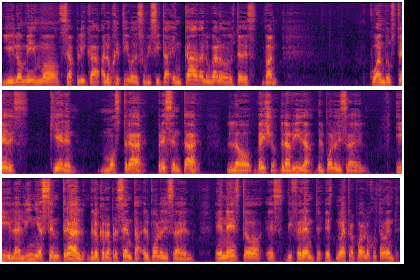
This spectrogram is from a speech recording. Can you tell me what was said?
Y lo mismo se aplica al objetivo de su visita en cada lugar donde ustedes van. Cuando ustedes quieren mostrar, presentar lo bello de la vida del pueblo de Israel y la línea central de lo que representa el pueblo de Israel, en esto es diferente, es nuestro pueblo justamente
